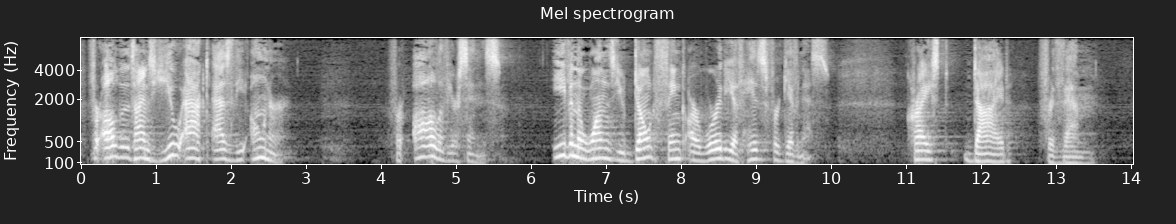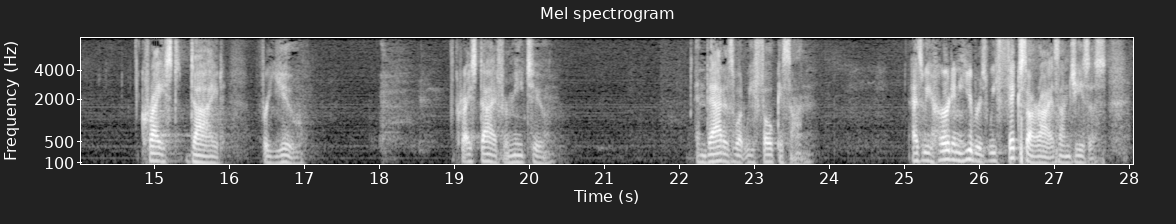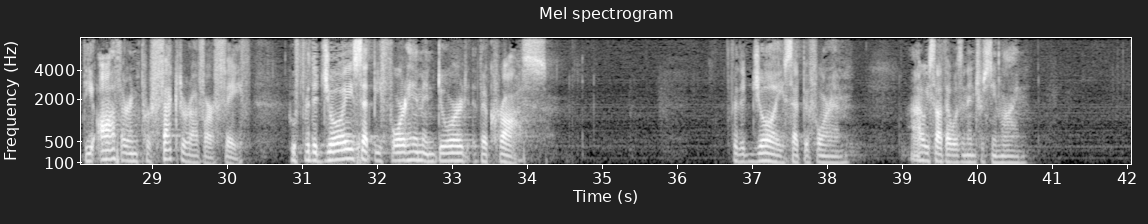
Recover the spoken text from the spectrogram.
For all of the times you act as the owner. For all of your sins, even the ones you don't think are worthy of his forgiveness. Christ died for them. Christ died for you. Christ died for me too. And that is what we focus on. As we heard in Hebrews, we fix our eyes on Jesus, the author and perfecter of our faith, who for the joy set before him endured the cross. For the joy set before him. I always thought that was an interesting line.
